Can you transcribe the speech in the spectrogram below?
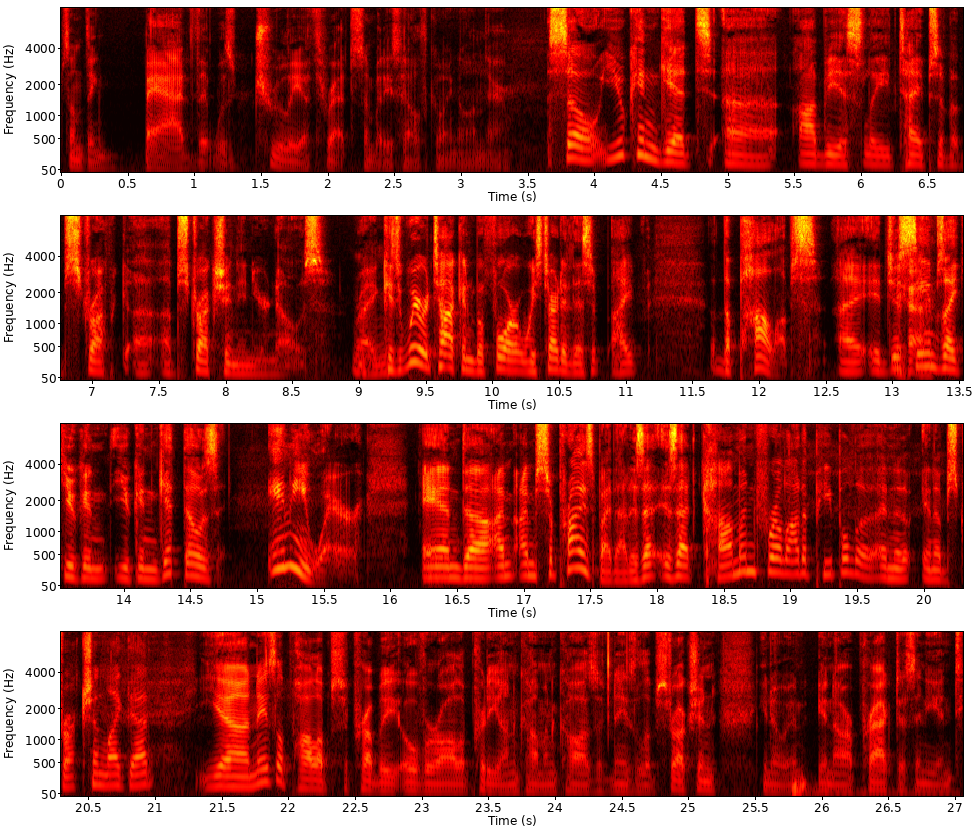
something bad that was truly a threat to somebody's health going on there. So you can get uh, obviously types of obstruct uh, obstruction in your nose, right? Mm-hmm. Because we were talking before we started this. I, the polyps. Uh, it just Yeah. seems like you can you can get those anywhere, and uh, I'm I'm surprised by that. Is that is that common for a lot of people? uh, An, an obstruction like that? Yeah, nasal polyps are probably overall a pretty uncommon cause of nasal obstruction. You know, in, in our practice in ENT,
